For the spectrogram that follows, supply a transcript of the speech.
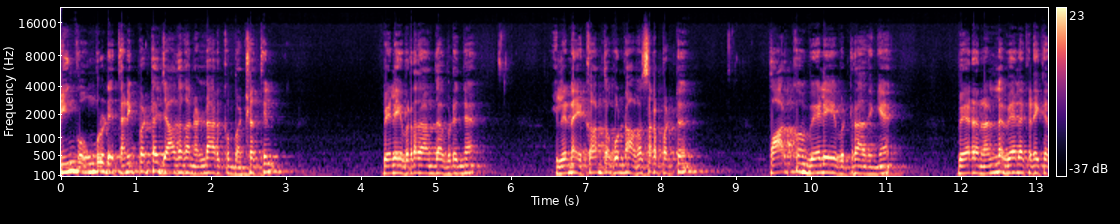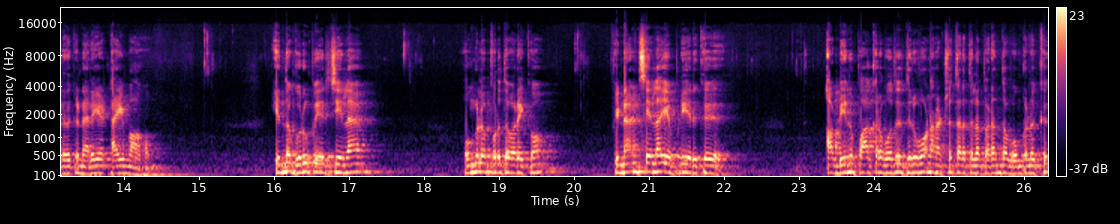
நீங்கள் உங்களுடைய தனிப்பட்ட ஜாதகம் நல்லா இருக்கும் பட்சத்தில் வேலையை விடுறதா இருந்தால் விடுங்க. இல்லைன்னா எக்காரணத்தை கொண்டு அவசரப்பட்டு பார்க்கும் வேலையை விட்டுறாதீங்க. வேறு நல்ல வேலை கிடைக்கிறதுக்கு நிறைய டைம் ஆகும். இந்த குரு பயிற்சியில் உங்களை பொறுத்த வரைக்கும் ஃபினான்சியலாக எப்படி இருக்குது அப்படின்னு பார்க்குறபோது திருவோண நட்சத்திரத்தில் பிறந்த உங்களுக்கு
